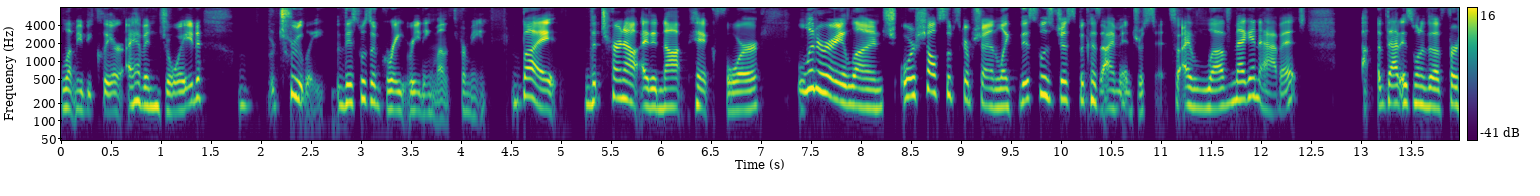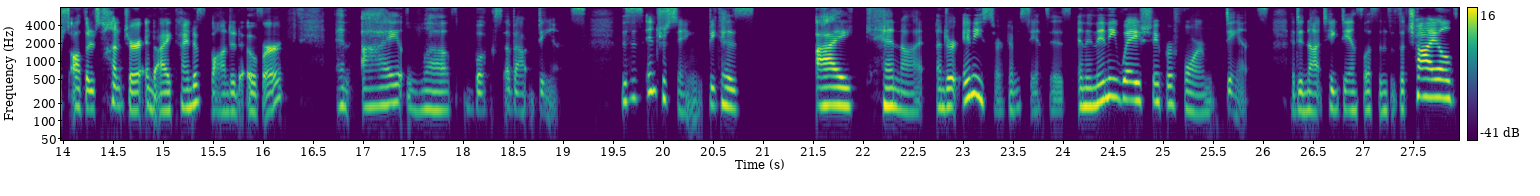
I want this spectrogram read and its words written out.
let me be clear, I have enjoyed. Truly, this was a great reading month for me. But The Turnout I did not pick for literary lunch or shelf subscription. Like this was just because I'm interested. So I love Megan Abbott. Uh, that is one of the first authors Hunter and I kind of bonded over. And I love books about dance. This is interesting because I cannot, under any circumstances and in any way, shape, or form, dance. I did not take dance lessons as a child.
